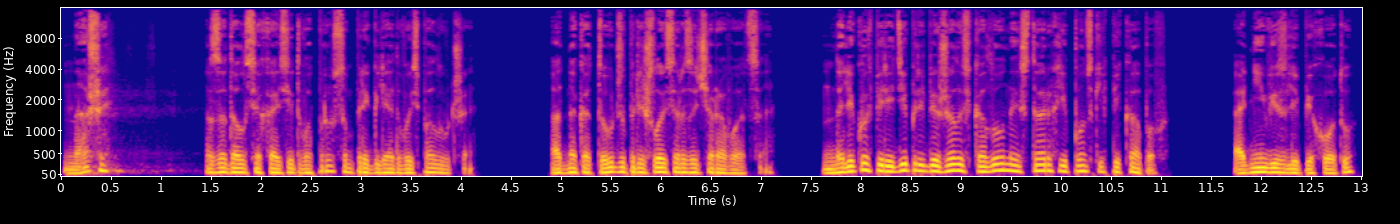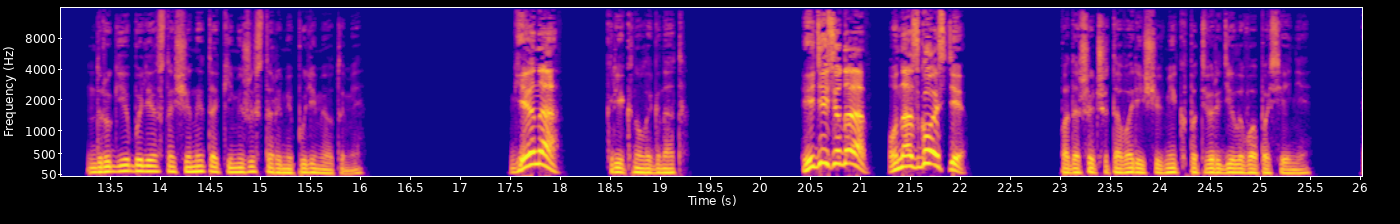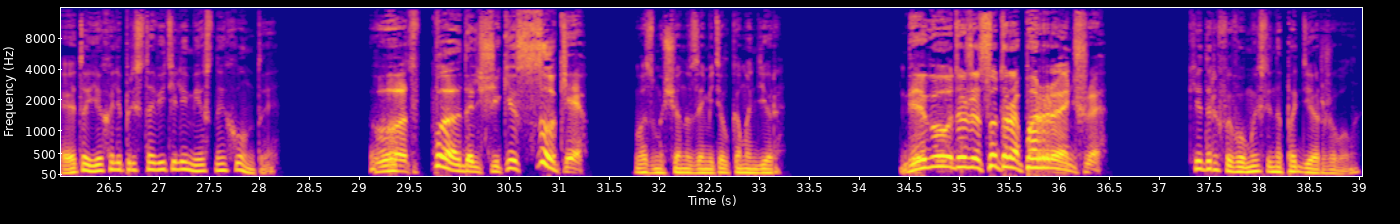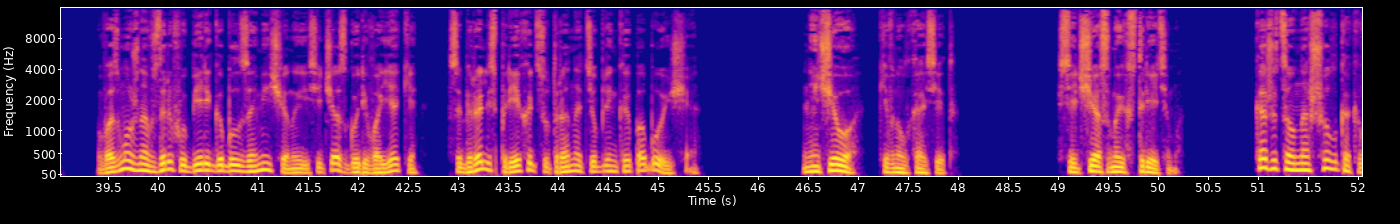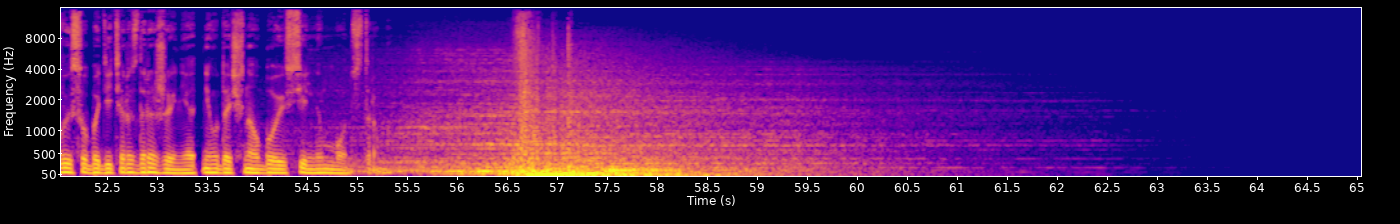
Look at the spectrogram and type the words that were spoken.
«Наши?» — задался Хасид вопросом, приглядываясь получше. Однако тут же пришлось разочароваться. Далеко впереди приближалась колонна из старых японских пикапов. Одни везли пехоту, другие были оснащены такими же старыми пулеметами. «Гена!» — крикнул Игнат. «Иди сюда! У нас гости!» Подошедший товарищ вмиг подтвердил его опасения. Это ехали представители местной хунты. «Вот падальщики, суки!» — возмущенно заметил командир. «Бегут уже с утра пораньше!» Кедров его мысленно поддерживал. Возможно, взрыв у берега был замечен, и сейчас горе-вояки собирались приехать с утра на тепленькое побоище. «Ничего», — кивнул Хасид. «Сейчас мы их встретим». Кажется, он нашел, как высвободить раздражение от неудачного боя с сильным монстром.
